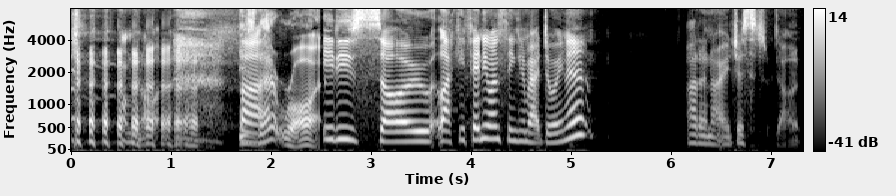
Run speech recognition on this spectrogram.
I'm not. Is that right? It is so like if anyone's thinking about doing it, I don't know, just Don't.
